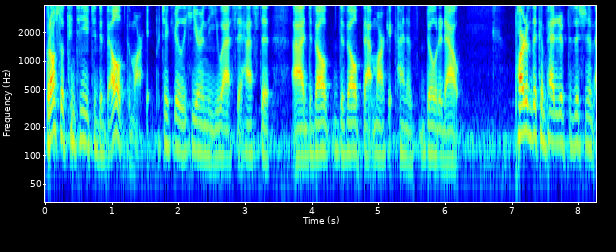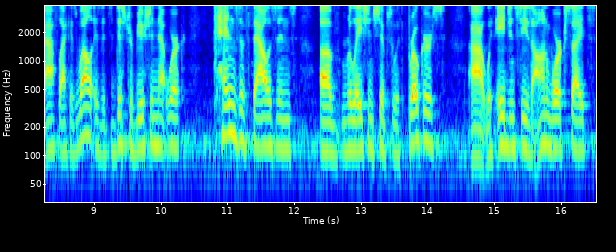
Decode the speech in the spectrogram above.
but also continue to develop the market, particularly here in the US. It has to uh, develop, develop that market, kind of build it out. Part of the competitive position of AFLAC as well is its distribution network, tens of thousands of relationships with brokers, uh, with agencies on work sites,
